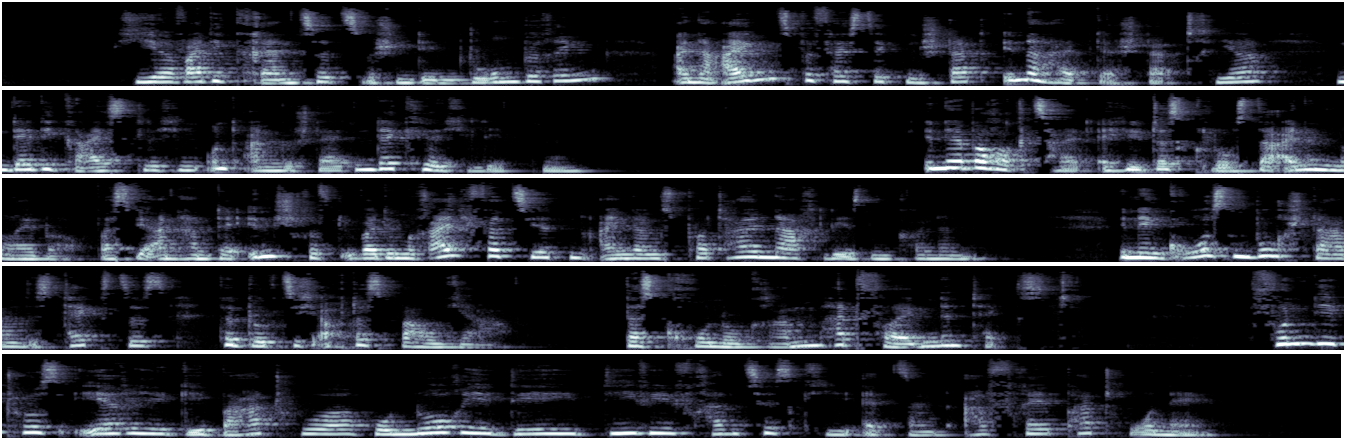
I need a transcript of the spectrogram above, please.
Hier war die Grenze zwischen dem Dombering einer eigens befestigten Stadt innerhalb der Stadt Trier, in der die Geistlichen und Angestellten der Kirche lebten. In der Barockzeit erhielt das Kloster einen Neubau, was wir anhand der Inschrift über dem reich verzierten Eingangsportal nachlesen können. In den großen Buchstaben des Textes verbirgt sich auch das Baujahr. Das Chronogramm hat folgenden Text. Funditus erie gebatur honori Dei divi Francisci et St. Afre patrone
